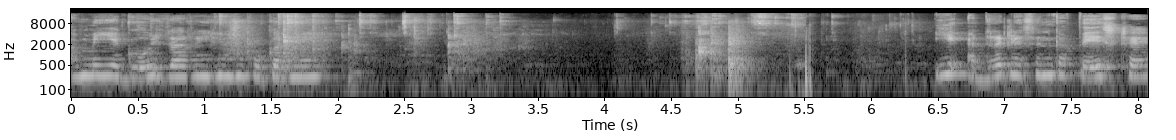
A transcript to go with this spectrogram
अब मैं ये गोश्त डाल रही हूँ कुकर में। ये अदरक लहसुन का पेस्ट है।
